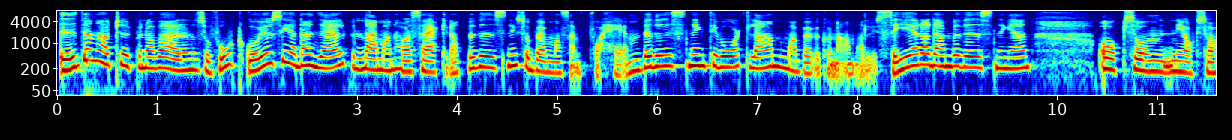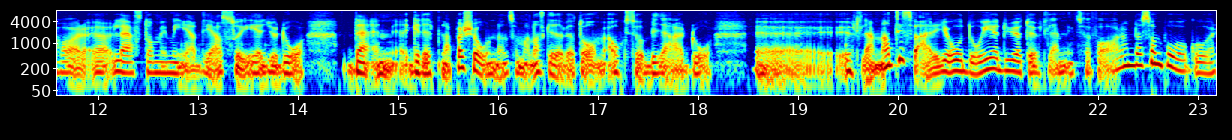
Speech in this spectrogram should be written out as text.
I den här typen av ärenden så fortgår ju sedan hjälp. När man har säkrat bevisning så behöver man sedan få hem bevisning till vårt land. Man behöver kunna analysera den bevisningen. Och som ni också har eh, läst om i media så är ju då den gripna personen som man har skrivit om också begär då eh, utlämnad till Sverige. Och då är det ju ett utlämningsförfarande som pågår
